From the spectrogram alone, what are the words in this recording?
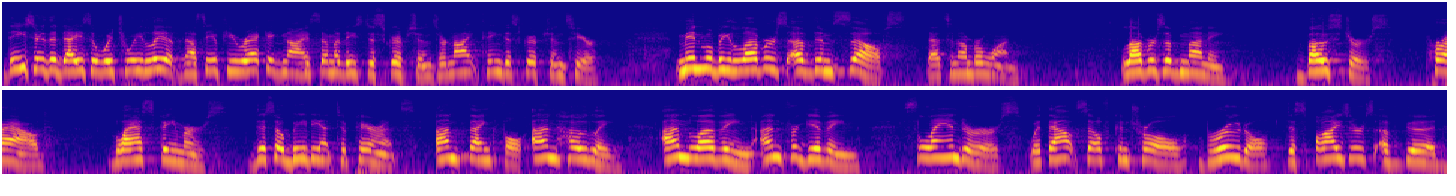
These are the days in which we live. Now, see if you recognize some of these descriptions. There are 19 descriptions here. Men will be lovers of themselves. That's number one. Lovers of money, boasters, proud, blasphemers, disobedient to parents, unthankful, unholy unloving, unforgiving, slanderers, without self control, brutal, despisers of good,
